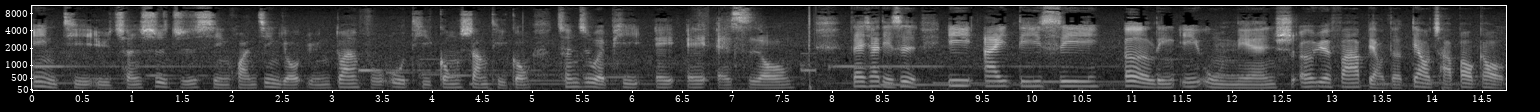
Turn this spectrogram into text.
硬体与城市执行环境由云端服务提供商提供，称之为 PaaS 哦。再下题是 EIDC。二零一五年十二月发表的调查报告，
